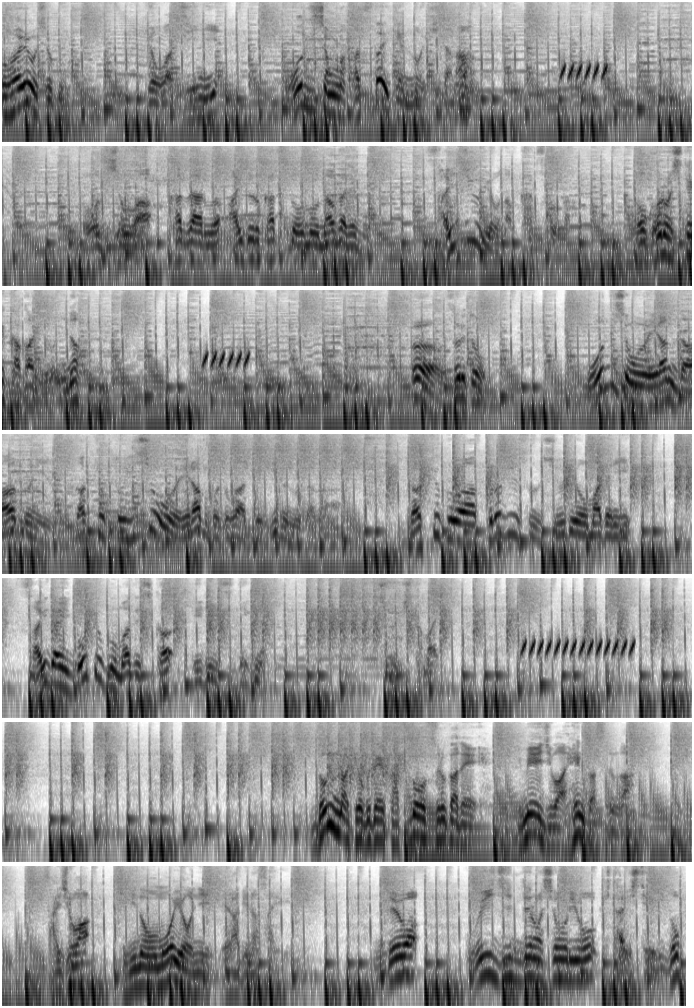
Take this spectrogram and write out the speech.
おはよう諸君今日はついにオーディション初体験の日だな。オーディションは数あるアイドル活動の中でも最重要な活動だ。心してかかるようにな。ああそれとオーディションを選んだ後に楽曲と衣装を選ぶことができるのだが楽曲はプロデュース終了までに最大5曲までしかリリースできない。注意したまえ。どんな曲で活動するかでイメージは変化するが最初は君の思うように選びなさい。では初陣での勝利を期待しているぞ。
